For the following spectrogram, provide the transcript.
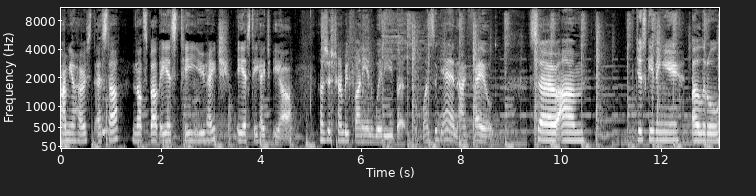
I'm your host, Esther, not spelled E S T U H, E S T H E R. I was just trying to be funny and witty, but once again, I failed. So, um, just giving you a little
